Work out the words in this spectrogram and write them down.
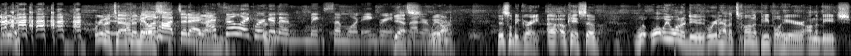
We're gonna tap I'm into feeling us- hot today. Yeah. I feel like we're gonna make someone angry Yes, no matter we what. are. This will be great. Uh, okay, so w- what we want to do, we're going to have a ton of people here on the beach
